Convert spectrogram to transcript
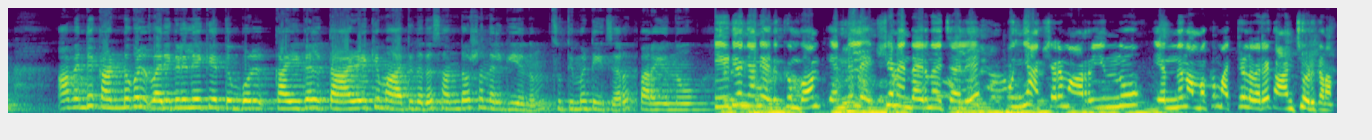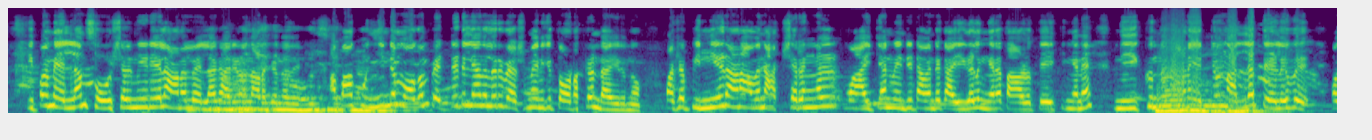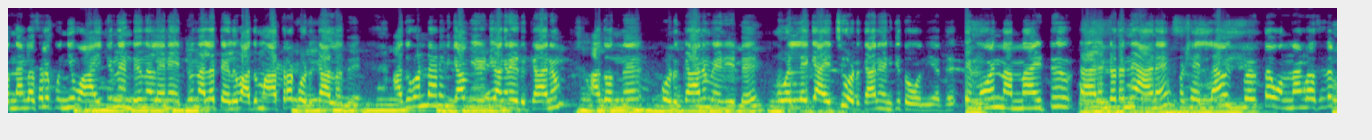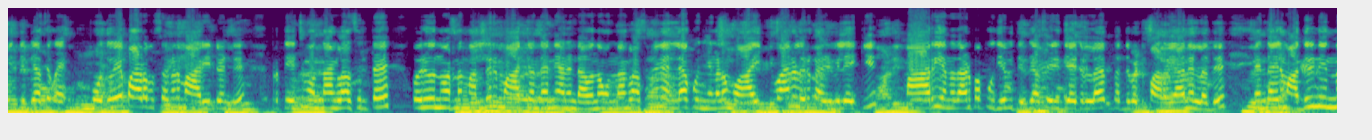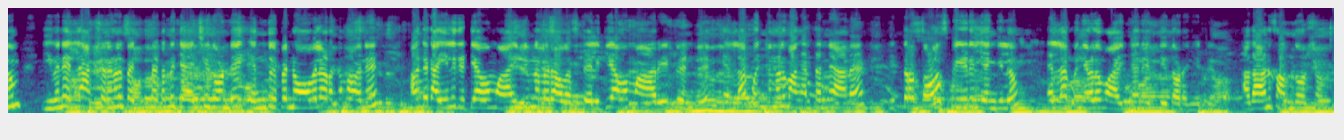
അവന്റെ കണ്ണുകൾ വരികളിലേക്ക് എത്തുമ്പോൾ കൈകൾ താഴേക്ക് മാറ്റുന്നത് സന്തോഷം നൽകിയെന്നും സുധിമ ടീച്ചർ പറയുന്നു. വീഡിയോ ഞാൻ എടുക്കുമ്പോൾ എന്റെ ലക്ഷ്യം എന്തായിരുന്നു വെച്ചാൽ കുഞ്ഞ് അക്ഷരം അറിയുന്നു എന്ന് നമുക്ക് മറ്റുള്ളവരെ കാണിച്ചു കൊടുക്കണം. ഇപ്പം എല്ലാം സോഷ്യൽ മീഡിയയിലാണല്ലോ എല്ലാ കാര്യങ്ങളും നടക്കുന്നത്. അപ്പൊ ആ കുഞ്ഞിന്റെ മുഖം പെട്ടിട്ടില്ല എന്നുള്ളൊരു വിഷമം എനിക്ക് തുടക്കമുണ്ടായിരുന്നു പക്ഷെ പിന്നീടാണ് അവൻ അക്ഷരങ്ങൾ വായിക്കാൻ വേണ്ടിയിട്ട് അവന്റെ കൈകൾ ഇങ്ങനെ താഴത്തേക്ക് ഇങ്ങനെ നീക്കുന്നതാണ് ഏറ്റവും നല്ല തെളിവ്. ഒന്നാം ക്ലാസ്സിലെ കുഞ്ഞ് വായിക്കുന്നുണ്ട് എന്നുള്ളതിന് ഏറ്റവും നല്ല തെളിവ് അത് മാത്രം കൊടുക്കാനുള്ളത്. അതുകൊണ്ടാണ് എനിക്ക് ആ വീഡിയോ അങ്ങനെ എടുക്കാനും അതൊന്ന് കൊടുക്കാനും വേണ്ടിയിട്ട് മുകളിലേക്ക് അയച്ചു കൊടുക്കാനും എനിക്ക് തോന്നിയത്. മോൻ നന്നായിട്ട് ടാലന്റഡ് തന്നെയാണ്. പക്ഷെ എല്ലാ ഇപ്പോഴത്തെ ഒന്നാം ക്ലാസ്സിലെ വിദ്യാഭ്യാസ പൊതുവെ പാഠപുസ്തകങ്ങൾ മാറിയിട്ടുണ്ട്. പ്രത്യേകിച്ചും ഒന്നാം ക്ലാസ്സിലത്തെ ഒരു എന്ന് പറഞ്ഞാൽ നല്ലൊരു മാറ്റം തന്നെയാണ് ഉണ്ടാവുന്നത്. ഒന്നാം ക്ലാസ്സിലെ എല്ലാ കുഞ്ഞുങ്ങളും വായിക്കുവാനുള്ള ഒരു കഴിവിലേക്ക് മാറി എന്നതാണ് ഇപ്പൊ പുതിയ വിദ്യാഭ്യാസ രീതിയായിട്ടുള്ള ബന്ധപ്പെട്ട് പറയാനുള്ളത്. എന്തായാലും അതിൽ നിന്നും ഇവൻ എല്ലാ അക്ഷരങ്ങളും പെട്ടെന്ന് ക്യാച്ച് ചെയ്തുകൊണ്ട് എന്തും ഇപ്പൊ നോവൽ അടക്കം അവന് അവന്റെ കയ്യിൽ കിട്ടി അവൻ വായിക്കും എന്നുള്ള ഒരു അവസ്ഥയിലേക്ക് അവൻ മാറിയിട്ടുണ്ട്. എല്ലാ കുഞ്ഞുങ്ങളും അങ്ങനെ തന്നെയാണ്. ഇത്രത്തോളം സ്പീഡില്ലെങ്കിലും എല്ലാ കുഞ്ഞുങ്ങളും വായിക്കാൻ എത്തി തുടങ്ങിയിട്ടുണ്ട്. അതാണ് സന്തോഷം.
